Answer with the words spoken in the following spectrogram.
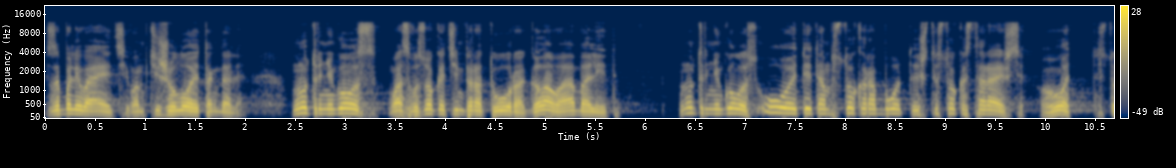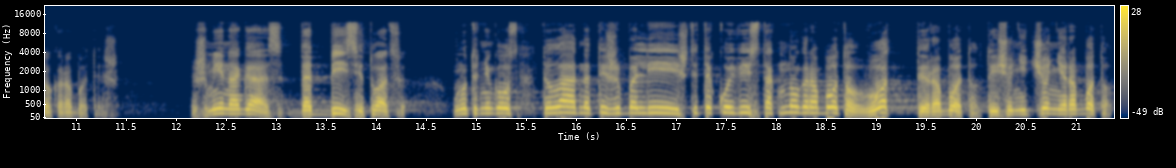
заболеваете, вам тяжело и так далее. Внутренний голос, у вас высокая температура, голова болит. Внутренний голос, ой, ты там столько работаешь, ты столько стараешься. Вот ты столько работаешь. Жми на газ, добей ситуацию. Внутренний голос, ты ладно, ты же болеешь, ты такой весь, так много работал. Вот ты работал, ты еще ничего не работал.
